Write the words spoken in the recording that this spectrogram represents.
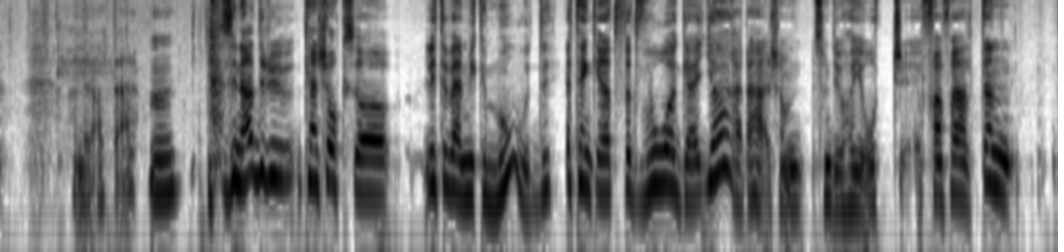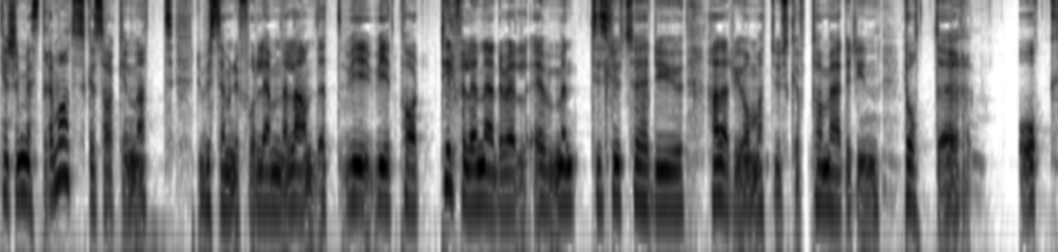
Under allt det här. Mm. Sen hade du kanske också lite väl mycket mod. Jag tänker att för att våga göra det här som, som du har gjort, framförallt den kanske mest dramatiska saken att du bestämmer dig för att lämna landet. Vid, vid ett par tillfällen är det väl, eh, men till slut så är det ju, handlar det ju om att du ska ta med dig din dotter och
